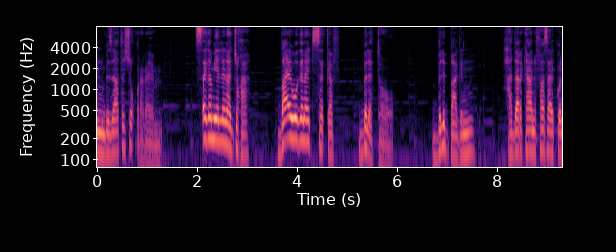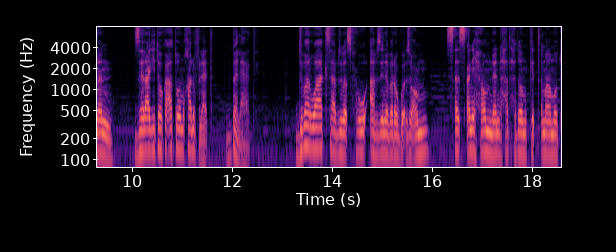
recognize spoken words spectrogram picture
እንብዛ ተሸቑረረየም ጸገም የለን ኣጆኻ ብኣይ ወገናይ ትሰከፍ በለቶ ብልባ ግን ሓዳርካ ንፋስ ኣይኮነን ዘራጊቶ ከኣትዎ ምዃኑ ፍለጥ በለት ድባርዋ ክሳብ ዝበጽሑ ኣብ ዝነበረ ጉዕዞኦም ጸጸኒሖም ነንሕድሕዶም ክጥማመቱ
